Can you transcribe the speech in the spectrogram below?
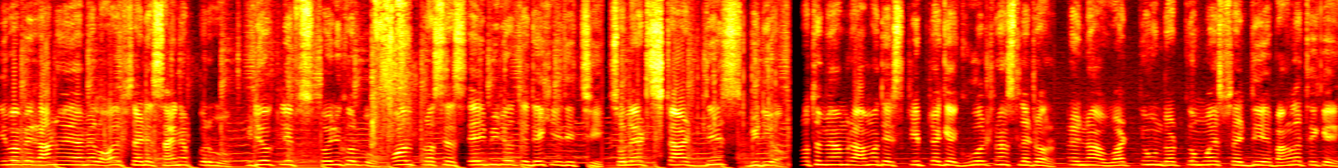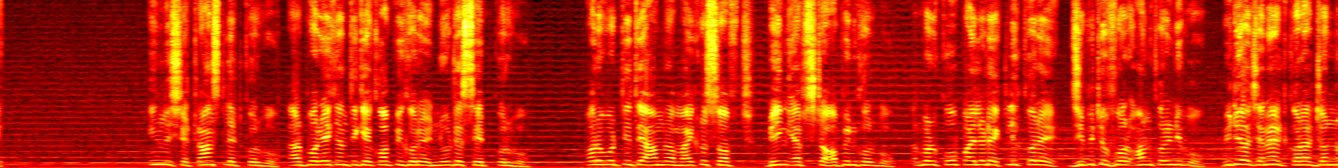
কীভাবে রানওয়ে এমএল ওয়েবসাইটে সাইন আপ করব? ভিডিও ক্লিপস তৈরি করব। অল প্রসেস এই ভিডিওতে দেখিয়ে দিচ্ছি। So let's start this video প্রথমে আমরা আমাদের স্ক্রিপ্টটাকে গুগল ট্রান্সলেটর না ওয়ার্ড ডট কম ওয়েবসাইট দিয়ে বাংলা থেকে ইংলিশে ট্রান্সলেট করব। তারপর এখান থেকে কপি করে নোটে সেভ করব। পরবর্তীতে আমরা মাইক্রোসফট বিং অ্যাপসটা ওপেন করব। তারপর কো পাইলটে ক্লিক করে জিপিটি ফোর অন করে নিব। ভিডিও জেনারেট করার জন্য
